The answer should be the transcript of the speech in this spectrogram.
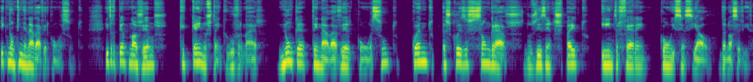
e que não tinha nada a ver com o assunto. E de repente nós vemos que quem nos tem que governar nunca tem nada a ver com o assunto quando as coisas são graves, nos dizem respeito e interferem com o essencial da nossa vida.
